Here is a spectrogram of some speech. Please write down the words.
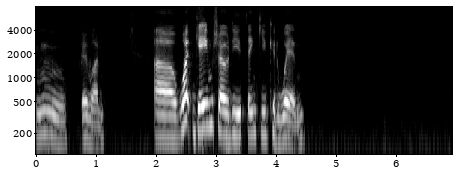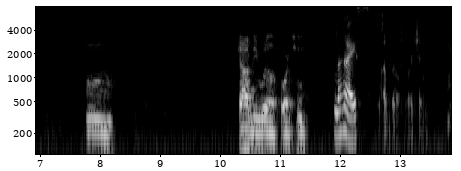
Ooh, good one. Uh, what game show do you think you could win? Mm. Gotta be Wheel of Fortune. Nice. Love Wheel of Fortune. Do Do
